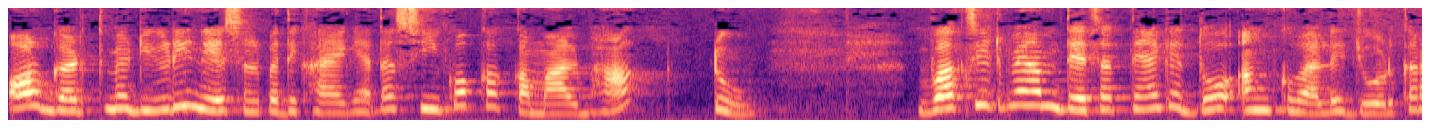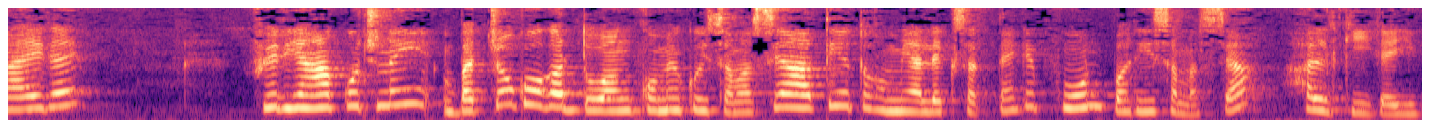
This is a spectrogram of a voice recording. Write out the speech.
और गणित में डीडी नेशनल पर दिखाया गया था, सीखो का कमाल भाग टू। वर्कशीट में हम दे सकते हैं कि दो अंक वाले जोड़ कर आए गए। फिर यहाँ कुछ नहीं, बच्चों को अगर दो अंकों में कोई समस्या आती है तो हम यहाँ लिख सकते हैं कि फ़ोन पर ही समस्या हल की गई।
